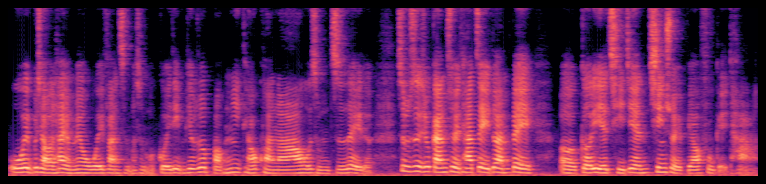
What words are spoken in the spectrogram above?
我也不晓得他有没有违反什么什么规定，比如说保密条款啊，或什么之类的，是不是就干脆他这一段被呃隔离的期间，薪水不要付给他，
